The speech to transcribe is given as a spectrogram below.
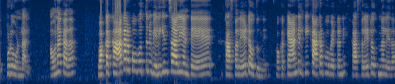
ఎప్పుడూ ఉండాలి. అవునా కదా? ఒక కాకర పువ్వొత్తును వెలిగించాలి అంటే కాస్త లేట్ అవుతుంది. ఒక క్యాండిల్కి కాకర పువ్వు పెట్టండి. కాస్త లేట్ అవుతుందా లేదా?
